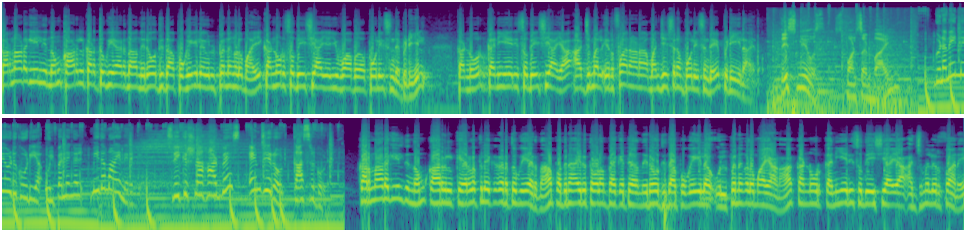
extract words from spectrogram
കർണാടകയിൽ നിന്നും കാറിൽ കടത്തുകയായിരുന്ന നിരോധിത പുകയില ഉൽപ്പന്നങ്ങളുമായി കണ്ണൂർ സ്വദേശിയായ യുവാവ് പോലീസിന്റെ പിടിയിൽ. കണ്ണൂർ കനിയേരി സ്വദേശിയായ അജ്മൽ ഇർഫാനാണ് മഞ്ചേശ്വരം പോലീസിന്റെ പിടിയിലായത്. This news sponsored by ഗുണമേന്മയോട് കൂടിയ ഉൽപ്പന്നങ്ങൾ മിതമായ നിരക്കിൽ. Sreekrishna hardware M G road Kasaragod. കർണാടകയിൽ നിന്നും കാറിൽ കേരളത്തിലേക്ക് കടത്തുകയായിരുന്ന പതിനായിരത്തോളം പാക്കറ്റ് നിരോധിത പുകയില ഉൽപ്പന്നങ്ങളുമായാണ് കണ്ണൂർ കനിയേരി സ്വദേശിയായ അജ്മൽ ഇർഫാനെ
